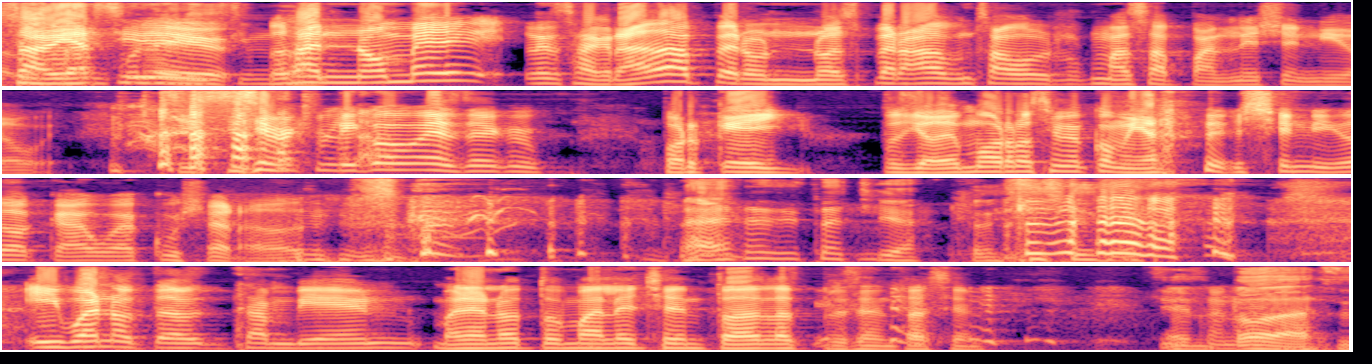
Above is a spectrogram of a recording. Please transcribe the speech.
Sab- sabía así de... O sea, no me desagrada, pero no esperaba un sabor mazapán leche nido, güey. Sí, sí, sí me explico, güey. Porque, pues yo de morro sí me comía leche nido acá, güey, a cucharadas. La neta sí está chida. Y bueno, ta- también... Mariano toma leche en todas las presentaciones. sí, en todas.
